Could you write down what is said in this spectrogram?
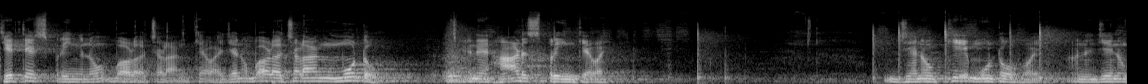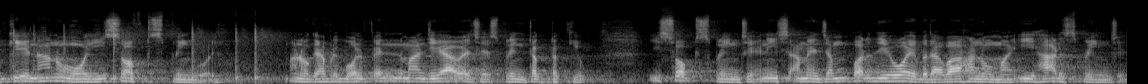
જે તે સ્પ્રિંગનો બળ અચળાંક કહેવાય. જેનો બળ અચળાંક મોટો, એને હાર્ડ સ્પ્રિંગ કહેવાય. જેનો કે મોટો હોય અને જેનો કે નાનો હોય એ સોફ્ટ સ્પ્રિંગ હોય. માનો કે આપણે બોલ પેનમાં જે આવે છે સ્પ્રિંગ ટકટક્યું એ સોફ્ટ સ્પ્રિંગ છે. એની સામે જમ્પર જે હોય બધા વાહનોમાં એ હાર્ડ સ્પ્રિંગ છે.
